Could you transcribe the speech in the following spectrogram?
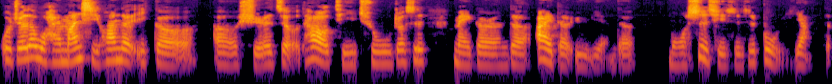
我觉得我还蛮喜欢的一个呃学者，他有提出，就是每个人的爱的语言的模式其实是不一样的。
